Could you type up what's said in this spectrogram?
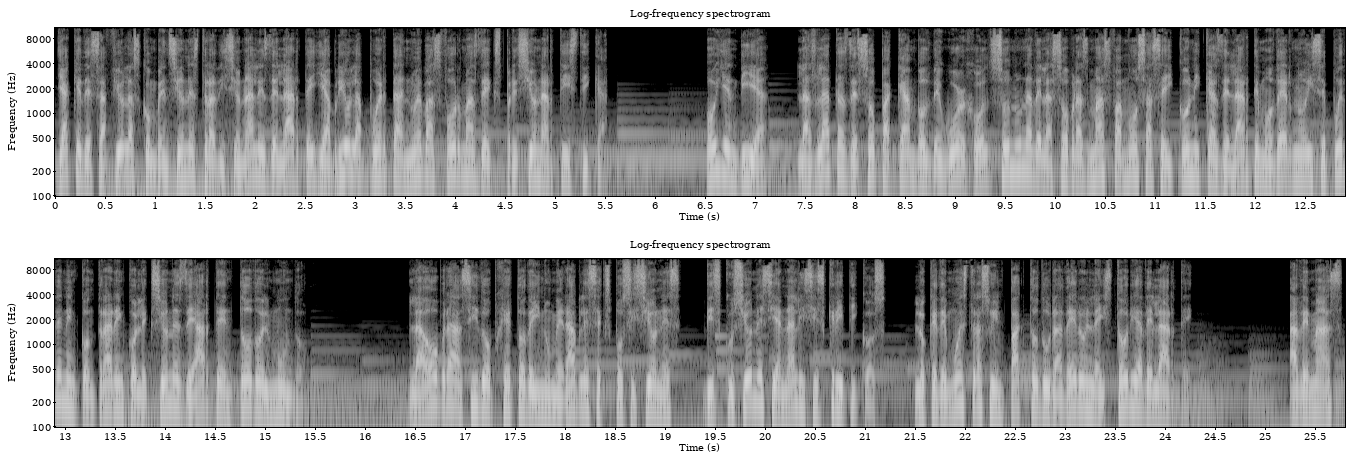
ya que desafió las convenciones tradicionales del arte y abrió la puerta a nuevas formas de expresión artística. Hoy en día, las latas de sopa Campbell de Warhol son una de las obras más famosas e icónicas del arte moderno y se pueden encontrar en colecciones de arte en todo el mundo. La obra ha sido objeto de innumerables exposiciones, discusiones y análisis críticos, lo que demuestra su impacto duradero en la historia del arte. Además,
